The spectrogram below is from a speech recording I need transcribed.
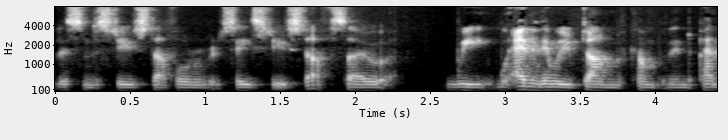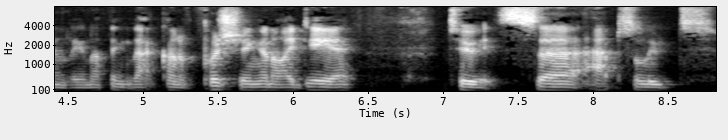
listened to Stu stuff or see Stu stuff. So we, anything we've done, we've come with independently, and I think that kind of pushing an idea to its uh, absolute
